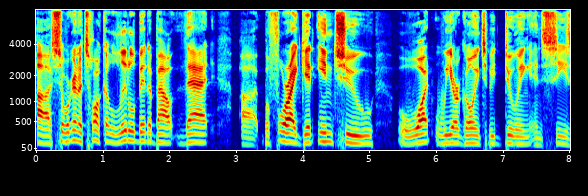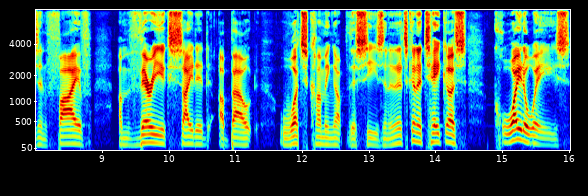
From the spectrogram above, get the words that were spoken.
Uh, so we're going to talk a little bit about that uh, before I get into what we are going to be doing in season five. I'm very excited about what's coming up this season, and it's going to take us quite a ways.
